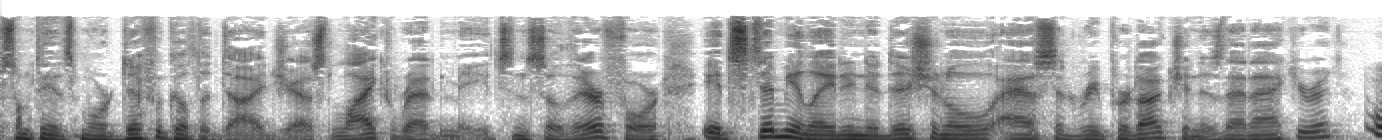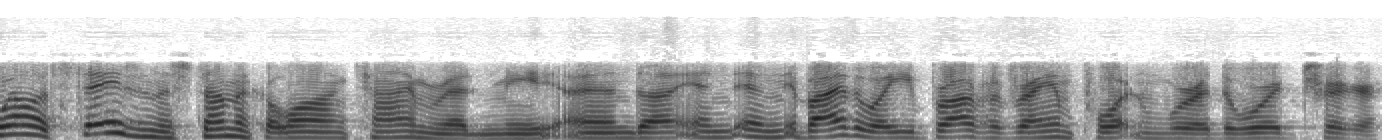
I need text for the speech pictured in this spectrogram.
something that's more difficult to digest like red meats and so therefore it's stimulating additional acid reproduction. Is that accurate? Well it stays in the stomach a long time red meat and uh, and and by the way you brought up a very important word the word trigger.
